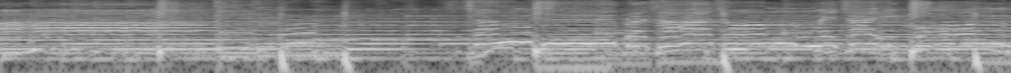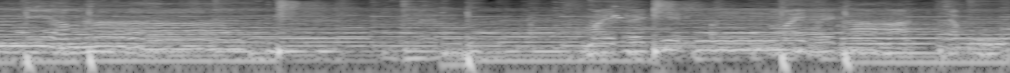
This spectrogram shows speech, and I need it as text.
าฉันคือประชาชนไม่ใช่คนมีอำนาจ ไม่เคยคิด ไม่เคยคาด จะผูก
